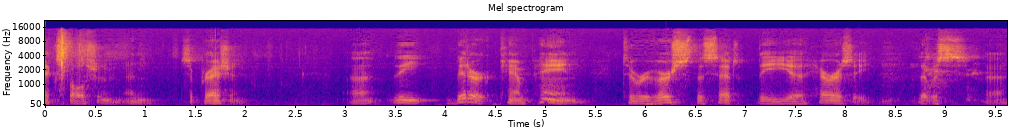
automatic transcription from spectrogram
expulsion and suppression. Uh, the bitter campaign to reverse the, set, the heresy that was uh,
